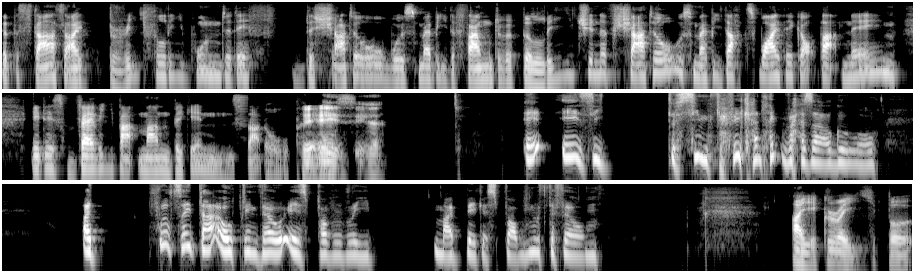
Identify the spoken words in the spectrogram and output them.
at the start I briefly wondered if the Shadow was maybe the founder of the Legion of Shadows. Maybe that's why they got that name. It is very Batman Begins, that opening. It is, yeah. It is. He does seem very kind of like Ra's al Ghul. I will say that opening, though, is probably my biggest problem with the film. I agree, but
